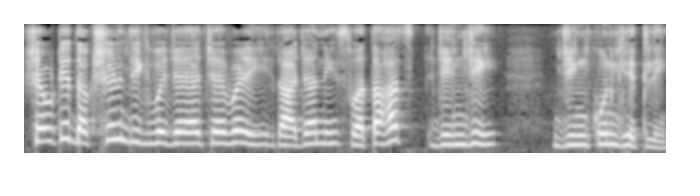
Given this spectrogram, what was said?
शेवटी दक्षिण दिग्विजयाच्या वेळी राजांनी स्वतःच जिंजी जिंकून घेतली.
